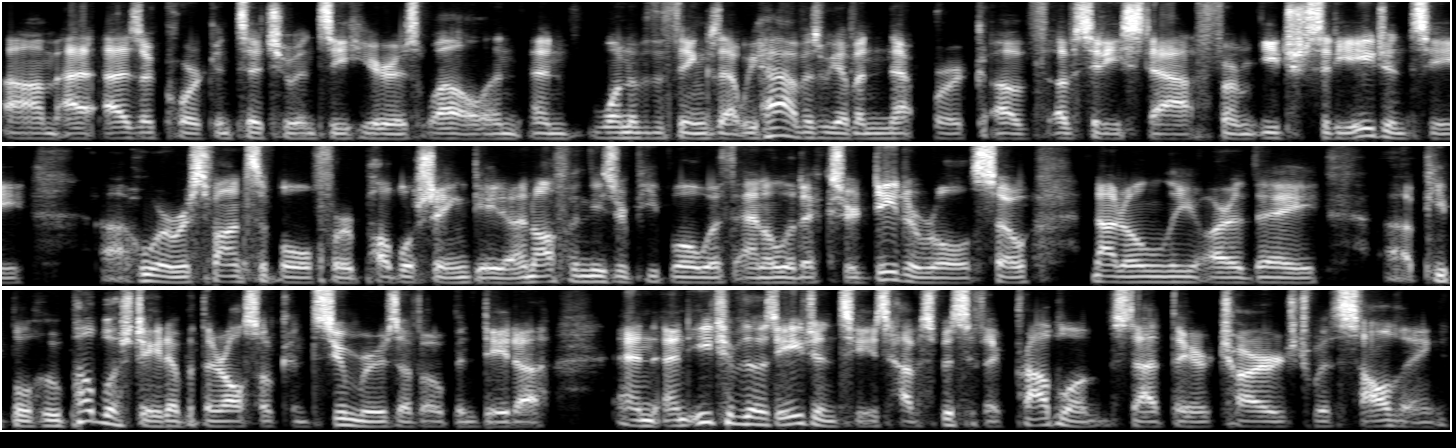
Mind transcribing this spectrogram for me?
um, as a core constituency here as well. And, and one of the things that we have is we have a network of, of city staff from each city agency uh, who are responsible for publishing data. And often these are people with analytics or data roles. So not only are they uh, people who publish data, but they're also consumers of open data. And, and each of those agencies have specific problems that they're charged with solving.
